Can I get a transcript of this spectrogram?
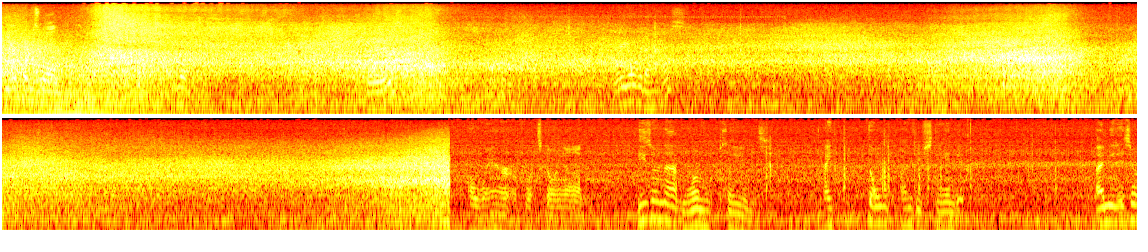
Here comes one. Right over the house. Aware of what's going on. These are not normal planes. I don't understand it. I mean, is there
